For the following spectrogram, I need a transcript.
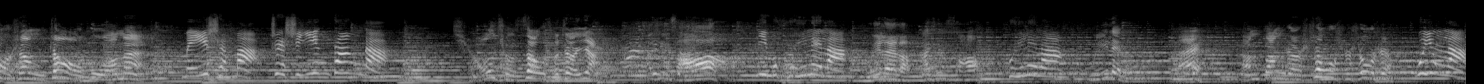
一道上照顾我们。没什么，这是应当的。瞧瞧糟蹋这样，阿庆嫂你们回来啦？回来了，阿庆嫂回来啦？回来了，来，咱们帮着收拾收拾。不用啦，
